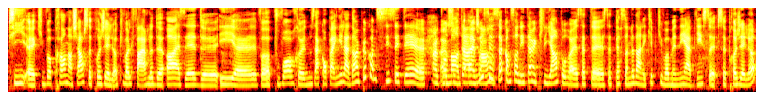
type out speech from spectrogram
puis euh, qui va prendre en charge ce projet-là, qui va le faire là, de A à Z euh, et euh, va pouvoir nous accompagner là-dedans, un peu comme si c'était un, un mandat. oui, c'est ça, comme si on était un client pour cette, cette personne-là dans l'équipe qui va mener à bien ce, ce projet-là.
